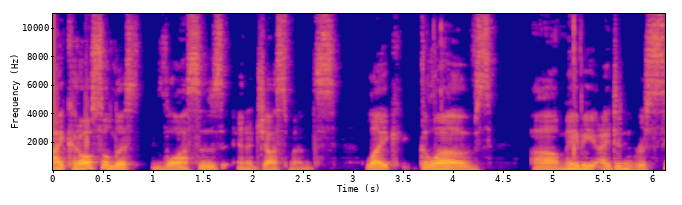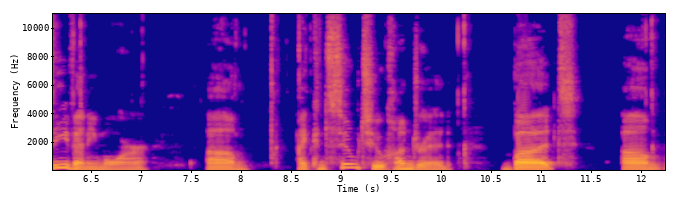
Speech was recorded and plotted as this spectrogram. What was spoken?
I could also list losses and adjustments. Like gloves, uh, maybe I didn't receive any more. Um, I consumed 200, but um,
